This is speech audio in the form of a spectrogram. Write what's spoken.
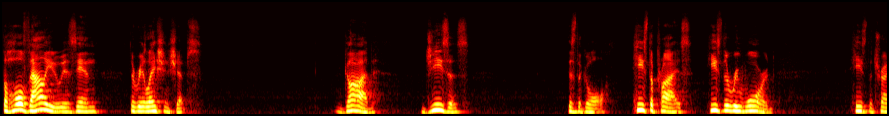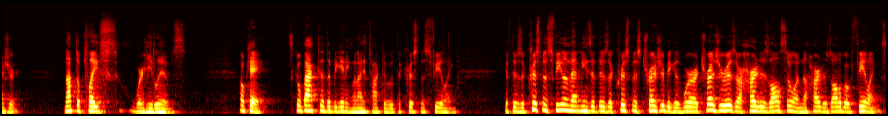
The whole value is in the relationships. God, Jesus, is the goal. He's the prize. He's the reward. He's the treasure, not the place where he lives. Okay, let's go back to the beginning when I talked about the Christmas feeling. If there's a Christmas feeling, that means that there's a Christmas treasure because where our treasure is, our heart is also, and the heart is all about feelings.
